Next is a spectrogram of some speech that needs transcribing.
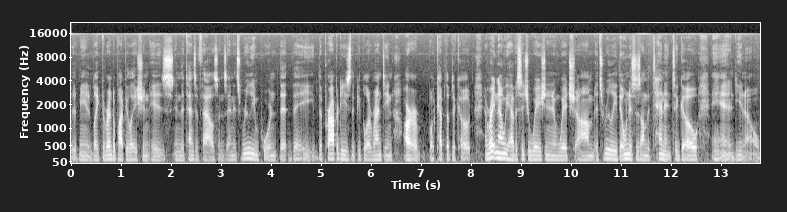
I mean, like the rental population is in the tens of thousands, and it's really important that they the properties that people are renting are, are kept up to code. And right now we have a situation in which um, it's really the onus is on the tenant to go and you know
